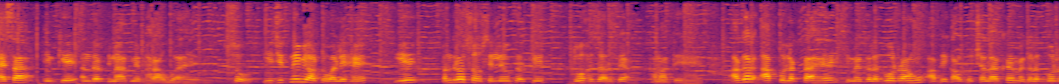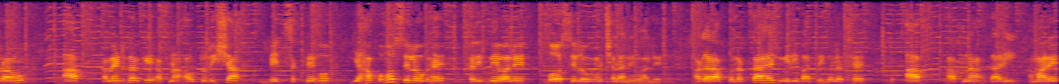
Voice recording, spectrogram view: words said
ऐसा इनके अंदर दिमाग में भरा हुआ है। सो ये जितने भी ऑटो वाले हैं, ये 1500 से लेकर के दो हज़ार रुपया कमाते हैं। अगर आपको लगता है कि मैं गलत बोल रहा हूँ, आप एक ऑटो चालक है, मैं गलत बोल रहा हूँ, आप कमेंट करके अपना ऑटो रिक्शा बेच सकते हो। यहाँ बहुत से लोग हैं खरीदने वाले, बहुत से लोग हैं चलाने वाले। अगर आपको लगता है कि मेरी बातें गलत है तो आप अपना गाड़ी हमारे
